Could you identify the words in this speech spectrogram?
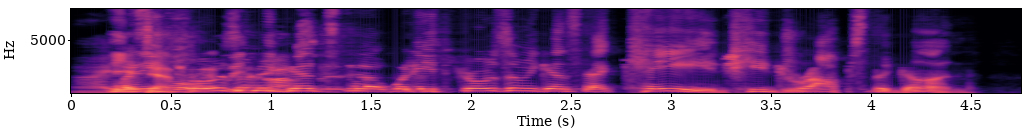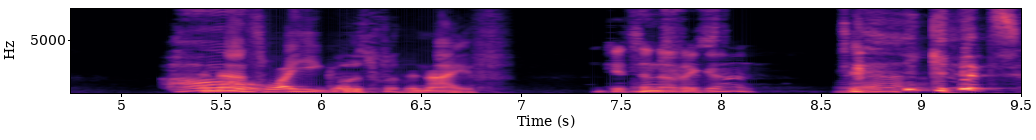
Uh, When he throws him against it. the when he throws him against that cage, he drops the gun, oh. and that's Oh, why he goes for the knife. He gets another gun. Yeah. he gets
